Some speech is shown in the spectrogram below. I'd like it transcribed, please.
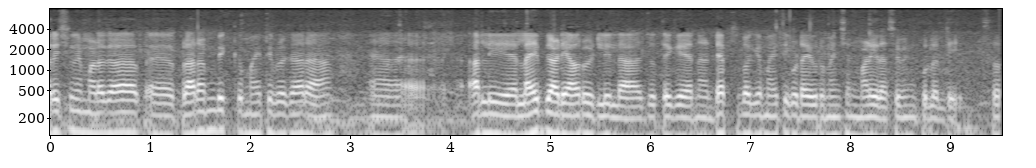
ಪರಿಶೀಲನೆ ಮಾಡಾಗ ಪ್ರಾರಂಭಿಕ ಮಾಹಿತಿ ಪ್ರಕಾರ ಅಲ್ಲಿ ಲೈಫ್ ಗಾರ್ಡ್ ಯಾರೂ ಇರಲಿಲ್ಲ. ಜೊತೆಗೆ ಡೆಪ್ತ್ ಬಗ್ಗೆ ಮಾಹಿತಿ ಕೂಡ ಇವರು ಮೆನ್ಷನ್ ಮಾಡಿಲ್ಲ ಸ್ವಿಮ್ಮಿಂಗ್ ಪೂಲಲ್ಲಿ ಸೊ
